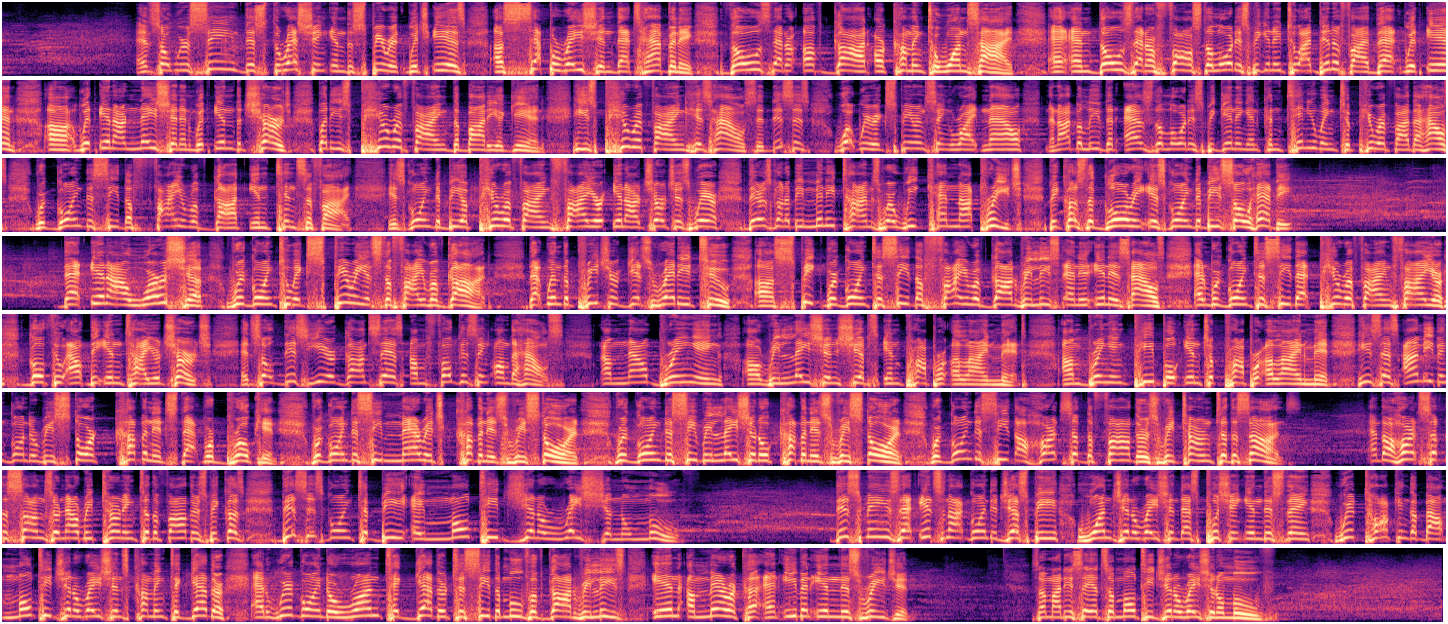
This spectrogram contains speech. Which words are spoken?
And so we're seeing this threshing in the spirit, which is a separation that's happening. Those that are of God are coming to one side, and, and those that are false, the Lord is beginning to identify that within uh, within our nation and within the church. But He's purifying the body again. He's purifying His house, and this is what we're experiencing right now. And I believe that as the Lord is beginning and continuing to purify the house, we're going to see the fire of God intensify. It's going to be a purifying fire in our churches where there's going to be many times where we cannot preach because the glory is going to be so heavy that in our worship, we're going to experience the fire of God. That when the preacher gets ready to uh, speak, we're going to see the fire of God released and in his house, and we're going to see that purifying fire go throughout the entire church. And so this year, God says, I'm focusing on the house. I'm now bringing uh, relationships in proper alignment. I'm bringing people into proper alignment. He says, I'm even going to restore covenants that were broken. We're going to see marriage covenants restored. We're going to see relational covenants restored. We're going to see the hearts of the fathers return to the sons and the hearts of the sons are now returning to the fathers because this is going to be a multi generational move. This means that it's not going to just be one generation that's pushing in this thing. We're talking about multi generations coming together, and we're going to run together to see the move of God released in America and even in this region. Somebody say it's a multi generational move.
